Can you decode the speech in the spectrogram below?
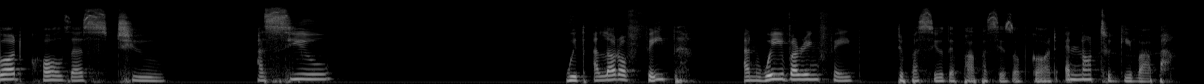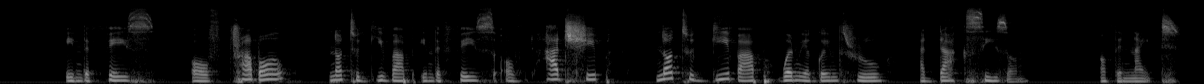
God calls us to pursue with a lot of faith, unwavering faith, to pursue the purposes of God and not to give up in the face of trouble, not to give up in the face of hardship, not to give up when we are going through a dark season of the night.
